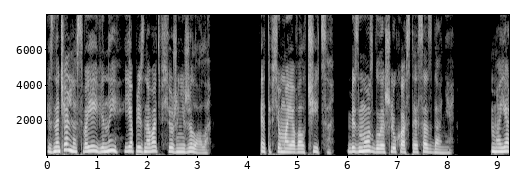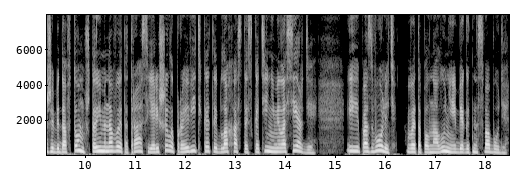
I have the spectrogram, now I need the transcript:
Изначально своей вины я признавать все же не желала. Это все моя волчица, безмозглое шлюхастое создание. Моя же беда в том, что именно в этот раз я решила проявить к этой блохастой скотине милосердие и позволить в это полнолуние бегать на свободе.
